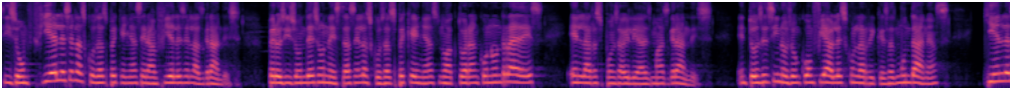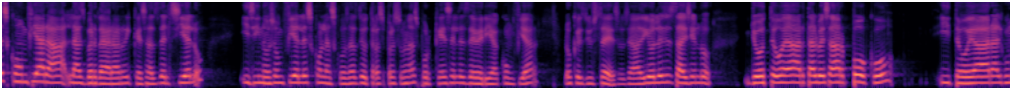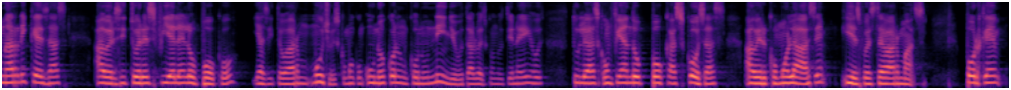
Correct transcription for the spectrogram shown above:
si son fieles en las cosas pequeñas, serán fieles en las grandes. Pero si son deshonestas en las cosas pequeñas, no actuarán con honradez en las responsabilidades más grandes. Entonces, si no son confiables con las riquezas mundanas, ¿quién les confiará las verdaderas riquezas del cielo? Y si no son fieles con las cosas de otras personas, ¿por qué se les debería confiar lo que es de ustedes? O sea, Dios les está diciendo, yo te voy a dar tal vez a dar poco y te voy a dar algunas riquezas, a ver si tú eres fiel en lo poco y así te va a dar mucho. Es como uno con, con un niño, tal vez cuando tiene hijos, tú le vas confiando pocas cosas a ver cómo la hace y después te va a dar más. Porque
